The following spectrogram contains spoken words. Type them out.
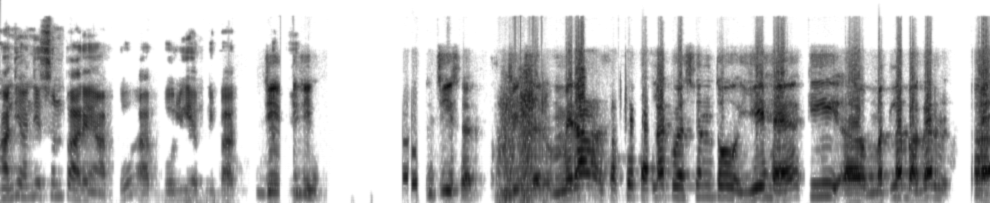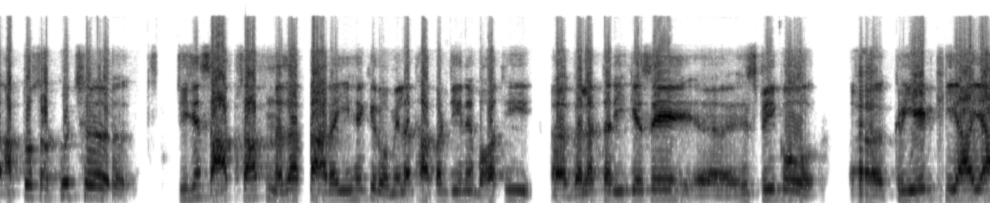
हाँ जी हाँ जी सुन पा रहे हैं आपको। आप बोलिए अपनी बात। जी जी जी सर। जी सर मेरा सबसे पहला क्वेश्चन तो ये है कि आ, मतलब अगर आ, अब तो सब कुछ चीज़ें साफ़ साफ़ नज़र आ रही हैं कि रोमेला थापर जी ने बहुत ही गलत तरीके से हिस्ट्री को क्रिएट किया या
